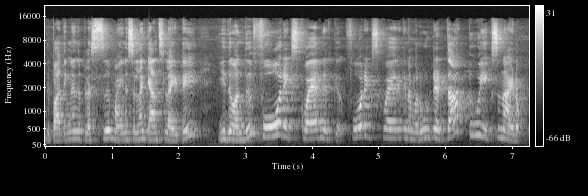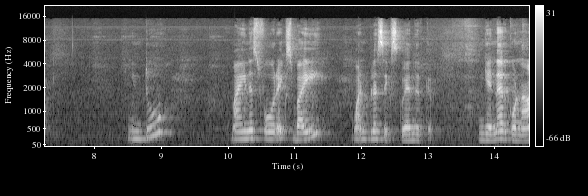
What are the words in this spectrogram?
இது பார்த்தீங்கன்னா இந்த ப்ளஸ்ஸு மைனஸ் எல்லாம் கேன்சல் ஆகிட்டு இது வந்து ஃபோர் எக்ஸ் ஸ்கொயர்னு இருக்குது ஃபோர் எக்ஸ் ஸ்கொயருக்கு நம்ம ரூட் எடுத்தால் டூ எக்ஸ்னு ஆகிடும் into minus four x by one plus x ஸ்கொயர்னு இருக்குது இங்கே என்ன இருக்கும்னா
